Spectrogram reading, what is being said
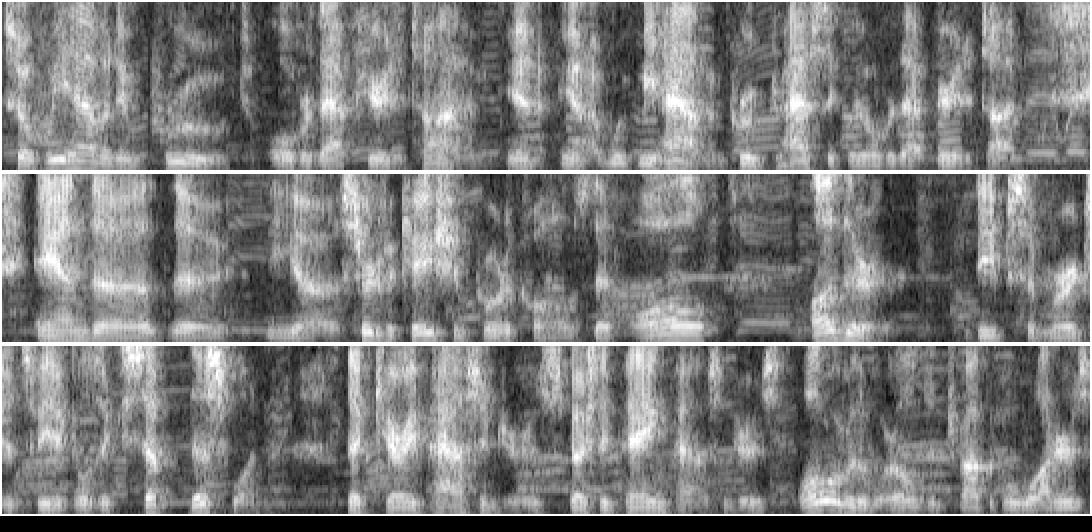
So if we haven't improved over that period of time, and you know we, we have improved drastically over that period of time, and uh, the the uh, certification protocols that all other deep submergence vehicles except this one that carry passengers, especially paying passengers, all over the world in tropical waters,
